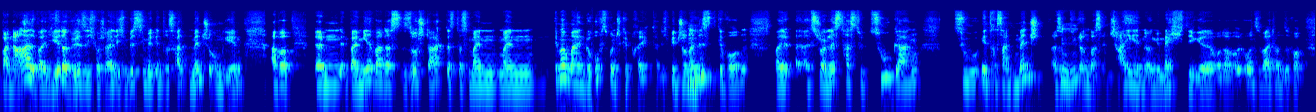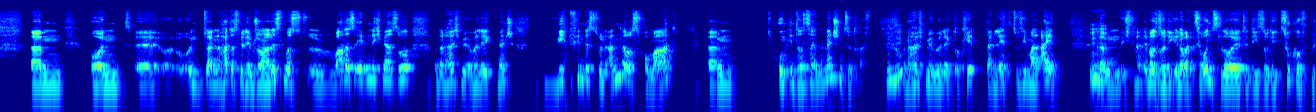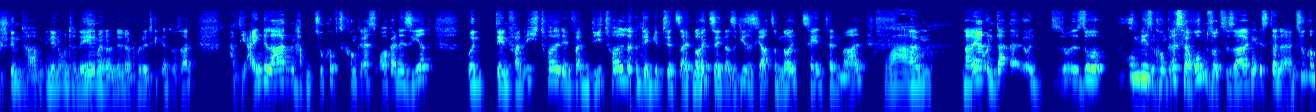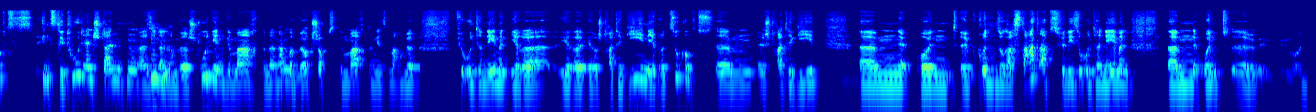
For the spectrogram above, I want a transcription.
banal, weil jeder will sich wahrscheinlich ein bisschen mit interessanten Menschen umgeben. Aber ähm, bei mir war das so stark, dass das mein, mein, immer meinen Berufswunsch geprägt hat. Ich bin Journalist mhm. geworden, weil als Journalist hast du Zugang zu interessanten Menschen, also die mhm. irgendwas entscheiden, irgendwie Mächtige oder und so weiter und so fort. Ähm, und, äh, und dann hat das mit dem Journalismus, äh, war das eben nicht mehr so. Und dann habe ich mir überlegt, Mensch, wie findest du ein anderes Format? Ähm, um interessante Menschen zu treffen. Mhm. Und dann habe ich mir überlegt, okay, dann lädst du sie mal ein. Mhm. Ähm, ich fand immer so die Innovationsleute, die so die Zukunft bestimmt haben in den Unternehmen und in der Politik interessant, habe die eingeladen, habe einen Zukunftskongress organisiert und den fand ich toll, den fanden die toll und den gibt es jetzt seit 19, also dieses Jahr zum 19. Mal. Wow. Ähm, naja, und, da, und so, so, um diesen Kongress herum sozusagen ist dann ein Zukunftsinstitut entstanden. Also mhm. dann haben wir Studien gemacht und dann haben wir Workshops gemacht und jetzt machen wir für Unternehmen ihre, ihre, ihre Strategien, ihre Zukunftsstrategien ähm, ähm, und äh, gründen sogar Startups für diese Unternehmen. Ähm, und äh,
